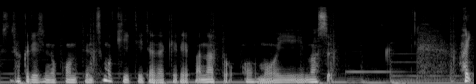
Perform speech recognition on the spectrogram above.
昨日のコンテンツも聞いていただければなと思います。はい。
